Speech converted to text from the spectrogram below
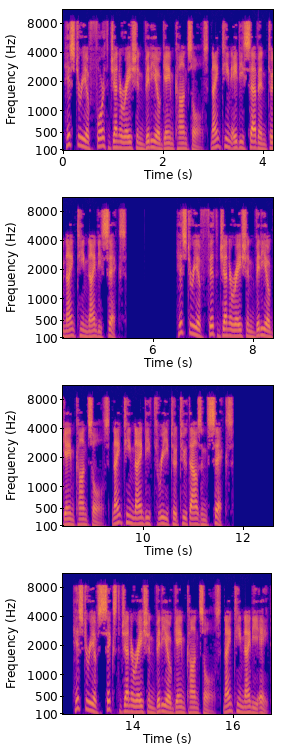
History of fourth-generation video game consoles 1987 to 1996 History of fifth-generation video game consoles 1993 to 2006 History of sixth-generation video game consoles 1998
